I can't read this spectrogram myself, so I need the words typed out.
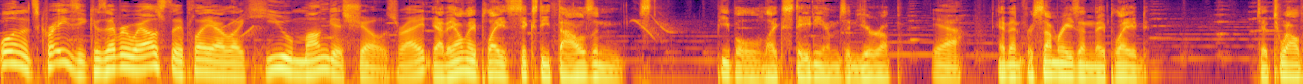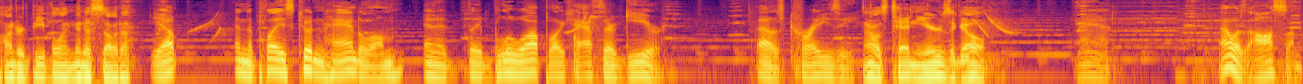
Well, and it's crazy because everywhere else they play are like humongous shows, right? Yeah, they only play 60,000 people like stadiums in Europe. Yeah. And then for some reason they played to 1,200 people in Minnesota. Yep. And the place couldn't handle them, and it they blew up like half their gear. That was crazy, That was 10 years ago. man. That was awesome.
